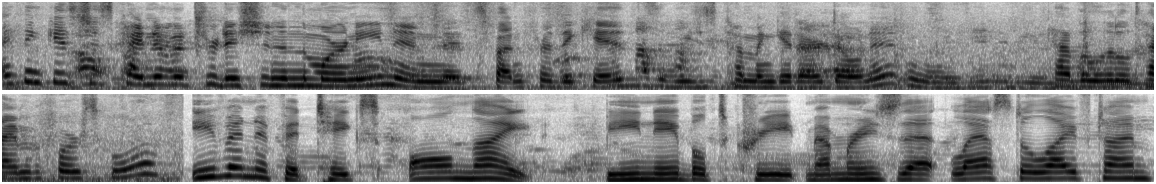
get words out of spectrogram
I think it's just kind of a tradition in the morning and it's fun for the kids. We just come and get our donut and have a little time before school. Even if it takes all night, being able to create memories that last a lifetime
